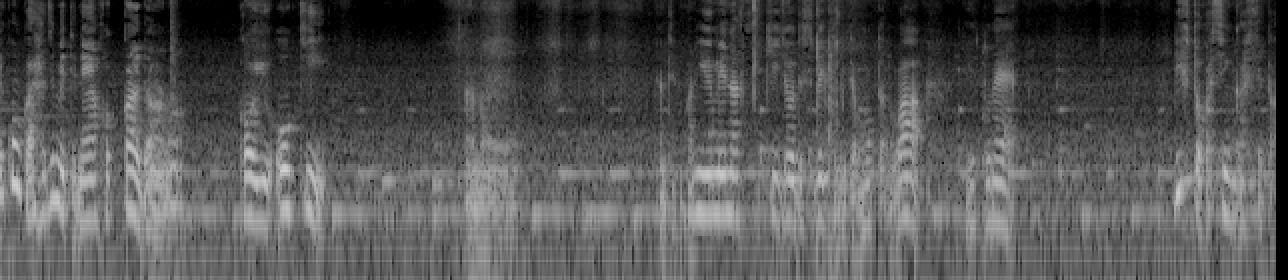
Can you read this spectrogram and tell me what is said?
で今回初めてね北海道のこういう大きいあのなんていうのかな有名なスキー場で滑ってみて思ったのはえっ、ー、とねリフトが進化してた。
